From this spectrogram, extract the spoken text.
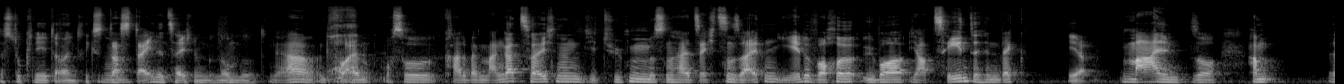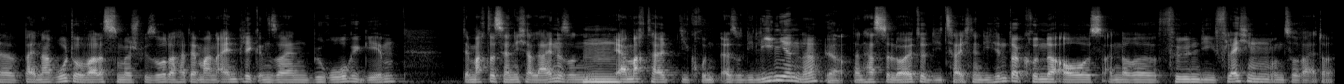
dass du Knete reinkriegst, dass deine Zeichnung genommen wird. Ja, und vor allem auch so, gerade beim Manga-Zeichnen, die Typen müssen halt 16 Seiten jede Woche über Jahrzehnte hinweg Ja. malen. So, haben, äh, bei Naruto war das zum Beispiel so, da hat er mal einen Einblick in sein Büro gegeben. Der macht das ja nicht alleine, sondern er macht halt die Grund, also die Linien, ne? Ja. Dann hast du Leute, die zeichnen die Hintergründe aus, andere füllen die Flächen und so weiter.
